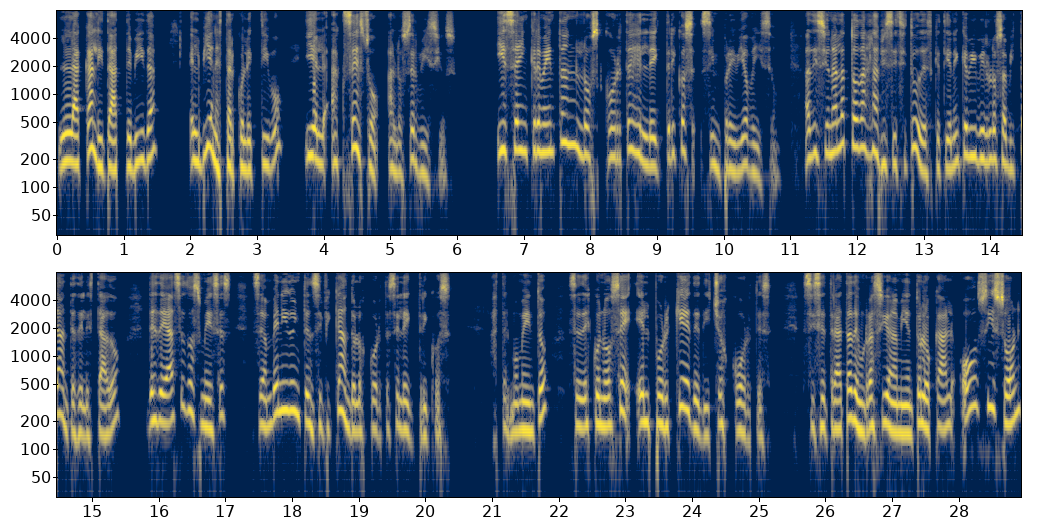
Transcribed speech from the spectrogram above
la calidad de vida, el bienestar colectivo y el acceso a los servicios. Y se incrementan los cortes eléctricos sin previo aviso. Adicional a todas las vicisitudes que tienen que vivir los habitantes del Estado, desde hace dos meses se han venido intensificando los cortes eléctricos. Hasta el momento, se desconoce el porqué de dichos cortes, si se trata de un racionamiento local o si son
